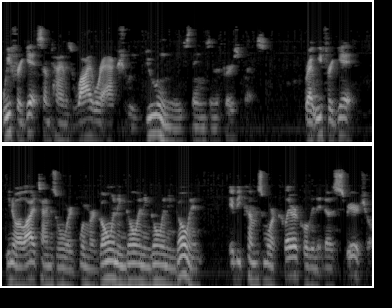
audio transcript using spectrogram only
we forget sometimes why we're actually doing these things in the first place. Right? We forget, you know, a lot of times when we're when we're going and going and going and going, it becomes more clerical than it does spiritual.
